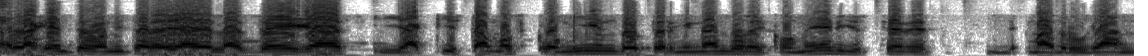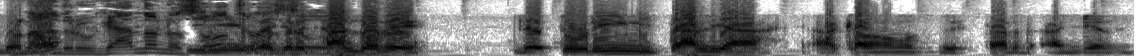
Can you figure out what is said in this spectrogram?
a la gente bonita de allá de Las Vegas. Y aquí estamos comiendo, terminando de comer y ustedes madrugando, ¿no? Madrugando nosotros. Y regresando de, de Turín, Italia. Acabamos de estar, ayer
